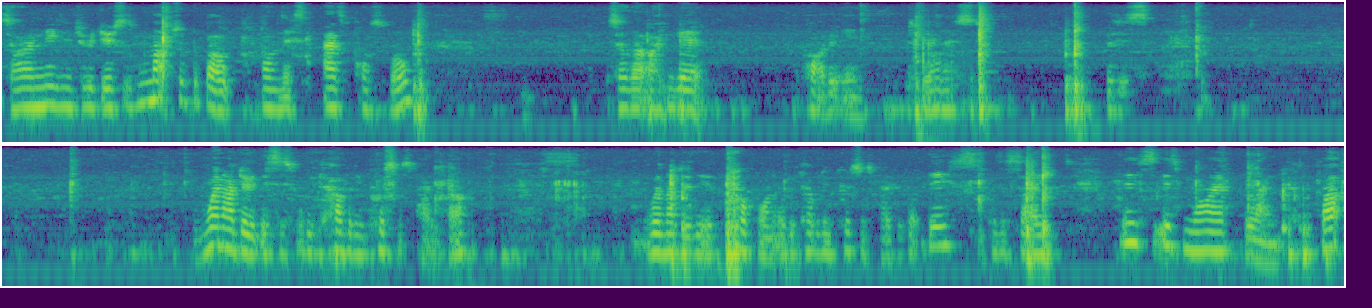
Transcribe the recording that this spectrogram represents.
So I'm needing to reduce as much of the bulk on this as possible so that I can get quite a bit in, to be honest. Because when I do this, this will be covered in Christmas paper. When I do the top one, it will be covered in Christmas paper. But this, as I say, this is my blank. But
